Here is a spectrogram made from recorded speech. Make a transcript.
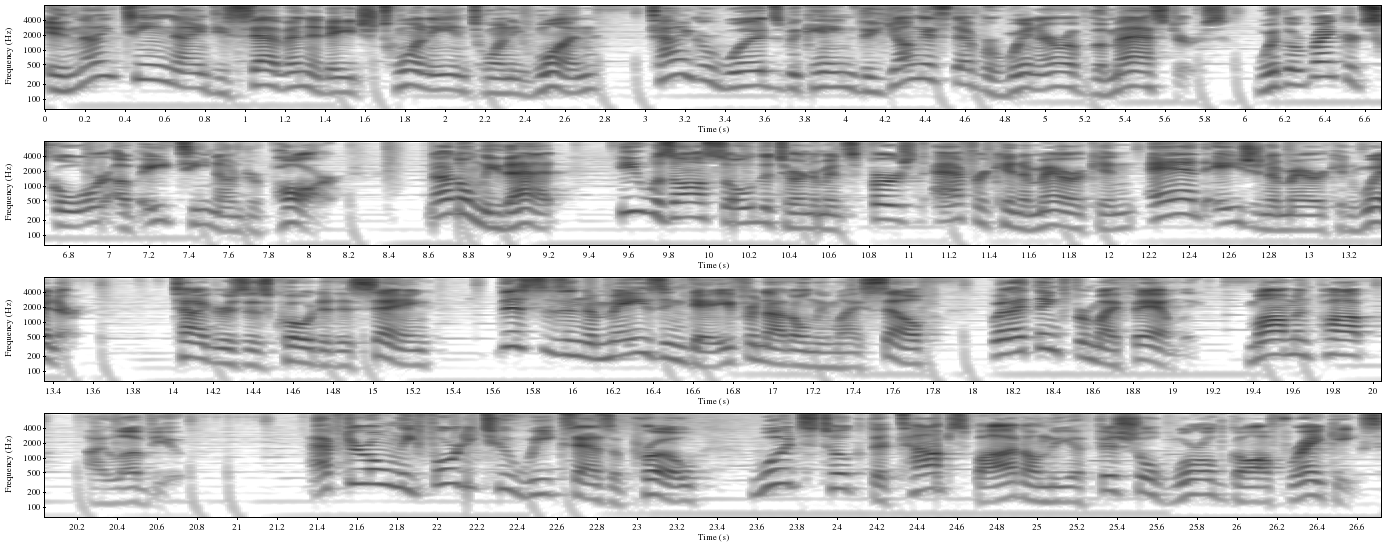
In 1997, at age 20 and 21, Tiger Woods became the youngest ever winner of the Masters, with a record score of 18 under par. Not only that, he was also the tournament's first African American and Asian American winner. Tigers is quoted as saying, This is an amazing day for not only myself, but I think for my family. Mom and Pop, I love you. After only 42 weeks as a pro, Woods took the top spot on the official World Golf Rankings.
